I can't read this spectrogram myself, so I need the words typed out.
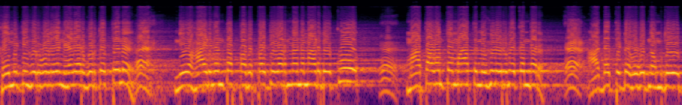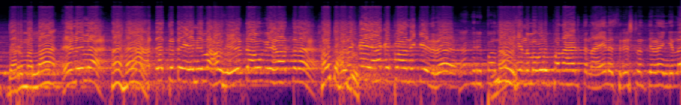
ಕಮಿಟಿ ಗುರುಗಳು ಏನ್ ಹೇಳ್ಯಾರ ಗೊತ್ತೈತೇನ ಹಾ. ನೀವು ಹಾಡಿದಂತ ಪದ ಪದ್ಯ ವರ್ಣನೆ ಮಾಡಬೇಕು. ಮಾತಾಡುವಂತ ಮಾತು ನಿಗಳು ಇರ್ಬೇಕಂದ್ರ. ಅಡ್ಡ ತಿಡ್ಡ ಹೋಗುದು ನಮ್ದು ಧರ್ಮ ಅಲ್ಲ. ಏನಿಲ್ಲ. ಅಡ್ಡ ತಿಡ್ಡ ಏನಿಲ್ಲ ಅವ್ ಹೇಳಿದ್ದ ಅವಾಗ ಹೇಳ್ತಾನ. ಹೌದು. ಅದಕ್ಕೆ ಯಾಕಪ್ಪ ಅಂತ ಕೇಳಿದ್ರೆ? ನಾವು ಹೆಣ್ಣು ಮಗಳು ಹೆಣ್ಮಗಳು ಪದ ಹಾಡ್ತಾನ ನಾ ಏನ ಶ್ರೇಷ್ಠ ಅಂತ ಹೇಳಂಗಿಲ್ಲ.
